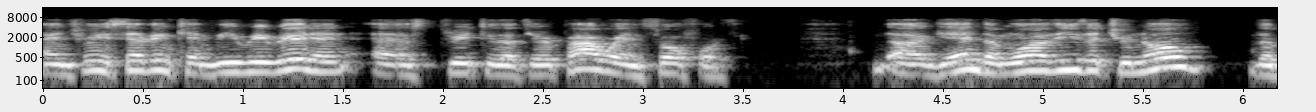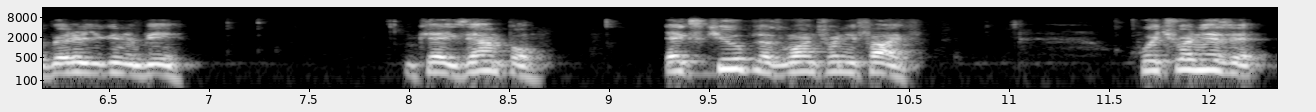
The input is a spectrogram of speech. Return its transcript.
And 27 can be rewritten as 3 to the third power and so forth. Again, the more of these that you know, the better you're going to be. Okay, example, x cubed plus 125. Which one is it?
